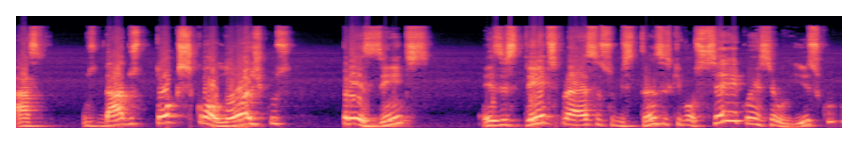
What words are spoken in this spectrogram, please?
as, os dados toxicológicos presentes, existentes para essas substâncias que você reconheceu o risco,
